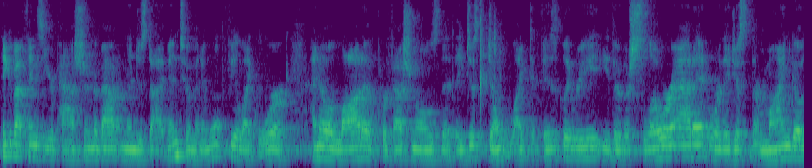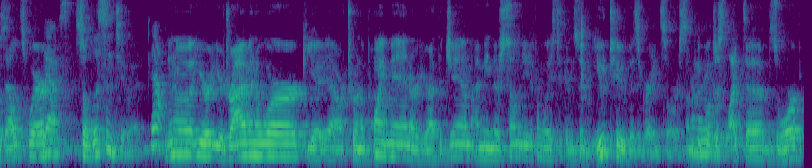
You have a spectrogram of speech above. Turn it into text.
Think about things that you're passionate about and then just dive into them, and it won't feel like work. I know a lot of professionals that they just don't like to physically read. Either they're slower at it or they just their mind goes elsewhere. Yes. So listen to it. Yeah. You know, you're you're driving to work, you, or to an appointment, or you're at the gym. I mean, there's so many different ways to consume. YouTube is a great source. Some Oh, people yeah. just like to absorb,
